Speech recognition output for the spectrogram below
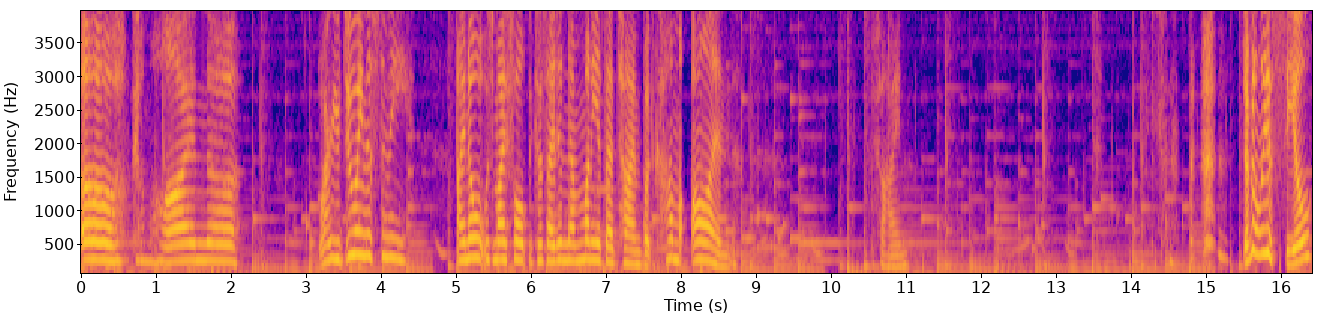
Oh, come on. Uh, why are you doing this to me? I know it was my fault because I didn't have money at that time, but come on. Fine. Definitely a seal?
